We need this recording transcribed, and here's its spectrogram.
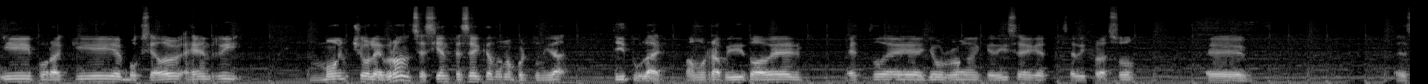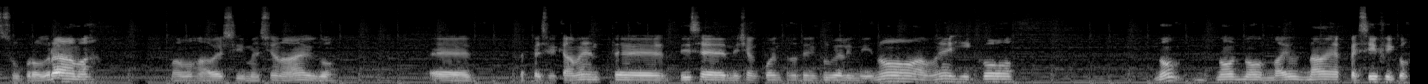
Y por aquí el boxeador Henry Moncho Lebrón se siente cerca de una oportunidad titular. Vamos rapidito a ver esto de Joe Rogan que dice que se disfrazó eh, en su programa. Vamos a ver si menciona algo. Eh, específicamente dice dicho encuentro de Club eliminó a México. No, no, no, no hay nada en específico.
